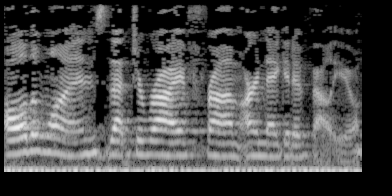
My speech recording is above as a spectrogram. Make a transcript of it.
all the ones that derive from our negative value.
